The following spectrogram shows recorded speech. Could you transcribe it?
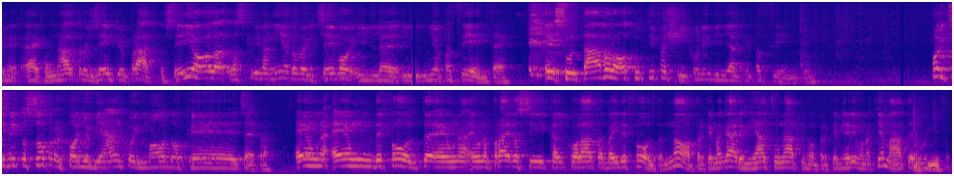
ne, ecco, un altro esempio pratico, se io ho la, la scrivania dove ricevo il, il, mio paziente e sul tavolo ho tutti i fascicoli degli altri pazienti, poi ci metto sopra il foglio bianco in modo che, eccetera. È un, è un default, è una, è una, privacy calcolata by default? No, perché magari mi alzo un attimo perché mi arriva una chiamata e lui mi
